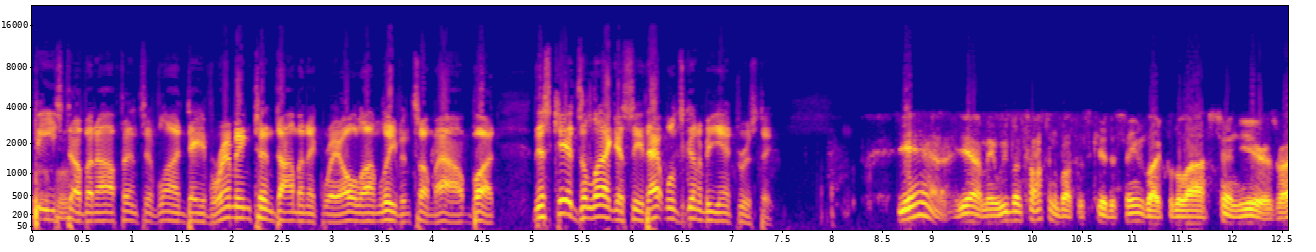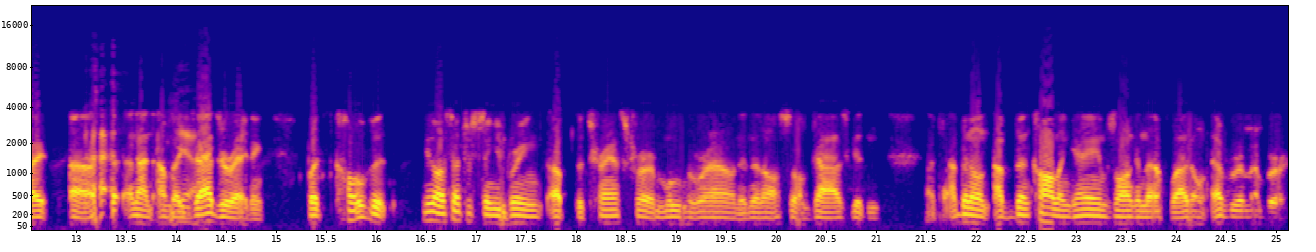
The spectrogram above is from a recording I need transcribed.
beast mm-hmm. of an offensive line. Dave Rimington, Dominic Raiola. I'm leaving some out, but this kid's a legacy. That one's going to be interesting. Yeah, yeah. I mean, we've been talking about this kid. It seems like for the last ten years, right? Uh, and I, I'm yeah. exaggerating, but COVID. You know, it's interesting. You bring up the transfer move around, and then also guys getting I've been on. I've been calling games long enough where I don't ever remember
